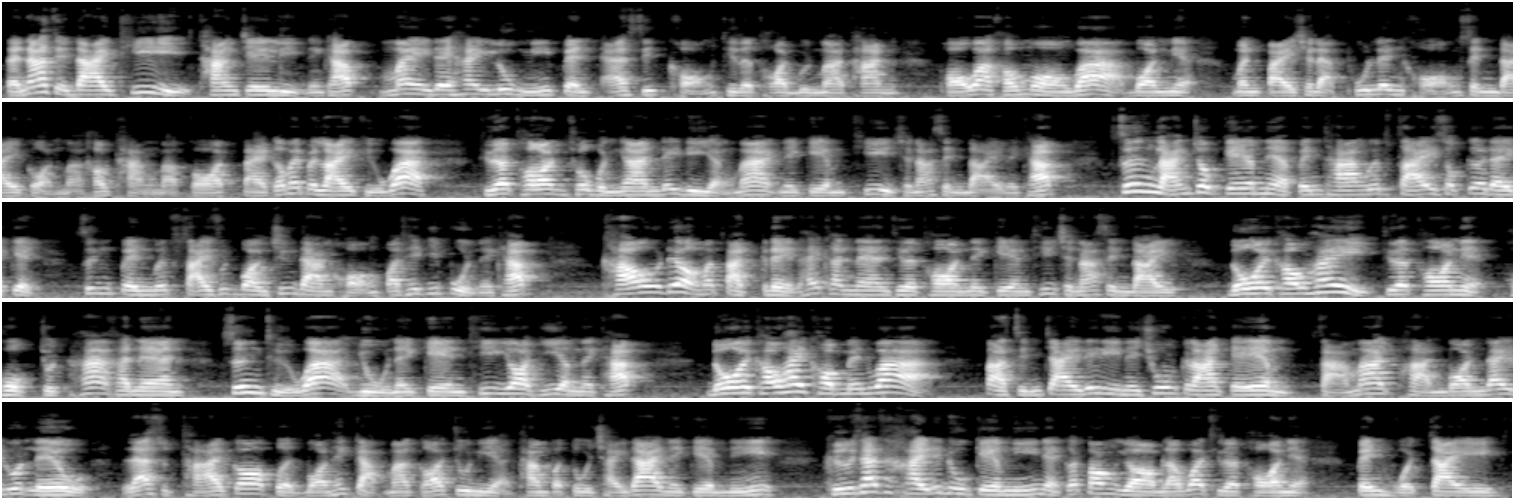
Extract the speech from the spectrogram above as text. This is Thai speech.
แต่น่าเสียดายที่ทางเจลีกนะครับไม่ได้ให้ลูกนี้เป็นแอสซิสต์ของธีรทรบุญมาทัน เพราะว่าเขามองว่าบอลเนี่ยมันไปฉลับผู้เล่นของเซนไดก่อนมาเข้าทางมากอสแต่ก็ไม่เป็นไรถือว่า ธีรทรโชว์ผลงานได้ดีอย่างมากในเกมที่ชนะเซนไดนะครับ ซึ่งหลังจบเกมเนี่ยเป็นทางเว็บไซต์ Soccer d i g e t ซึ่งเป็นเว็บไซต์ฟุตบอลชื่อดังของประเทศญี่ปุ่นนะครับเขาได้ออกมาตัดเกรดให้คะแนนธีรทรในเกมที่ชนะเซนได โดยเขาให้ธีรทรเนี่ย 6.5 คะแนน ซึ่งถือว่าอยู่ในเกณฑ์ที่ยอดเยี่ยมนะครับ โดยเขาให้คอมเมนต์ว่า ตัดสินใจได้ดีในช่วงกลางเกม สามารถผ่านบอลได้รวดเร็ว และสุดท้ายก็เปิดบอลให้กับมาโกอสจูเนียทำประตูใช้ได้ในเกมนี้ คือถ้าใครได้ดูเกมนี้เนี่ยก็ต้องยอมแล้วว่าธีรทรเนี่ยเป็นหัวใจ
